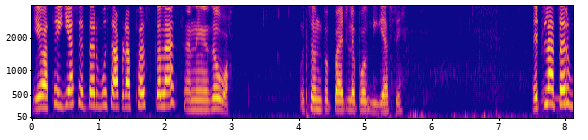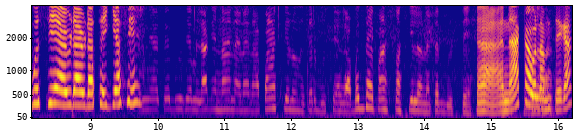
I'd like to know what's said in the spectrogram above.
એવા થઈ ગયા છે તરબૂચ આપણા ફર્સ્ટ ક્લાસ અને જોવો ઉછન પપ્પા એટલે પોગી ગયા છે. એટલા તરબૂચ છે આવડા આવડા થઈ ગયા છે. તરબૂજ તરબૂચ એમ લાગે નાના નાના પાંચ કિલોનું તરબૂચ છે. આ બધા પાંચ પાંચ કિલોના તરબૂચ છે. હા અને આખા ઓલામ છે કા?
